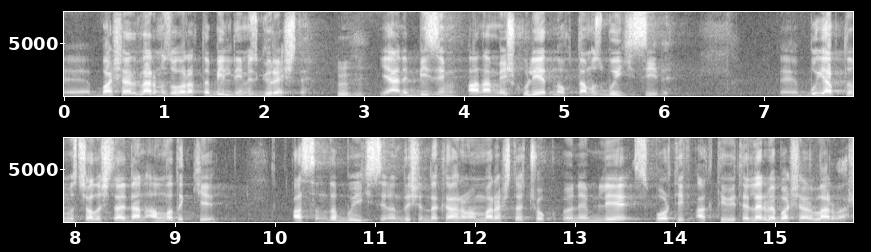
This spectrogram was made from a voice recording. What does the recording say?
Ee, başarılarımız olarak da bildiğimiz güreşti. Yani bizim ana meşguliyet noktamız bu ikisiydi. Ee, bu yaptığımız çalıştaydan anladık ki aslında bu ikisinin dışında Kahramanmaraş'ta çok önemli sportif aktiviteler ve başarılar var.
